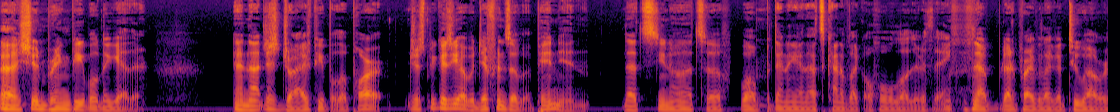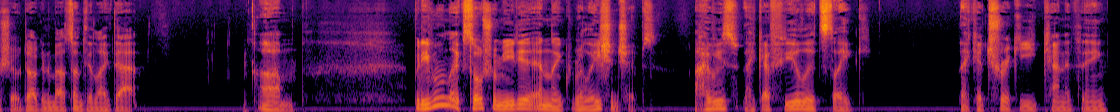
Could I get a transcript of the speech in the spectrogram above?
uh, should bring people together and not just drive people apart. Just because you have a difference of opinion, that's you know that's a well. But then again, that's kind of like a whole other thing. that that'd probably be like a two-hour show talking about something like that. Um, but even like social media and like relationships, I always like I feel it's like like a tricky kind of thing.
